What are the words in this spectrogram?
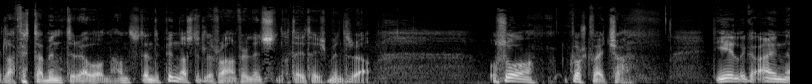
jeg la fitta mynter av han. Han stendte pinna stille fra han for linsen, at jeg tids mynter av. Og så, kvarskveitja. Det er lukka ein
